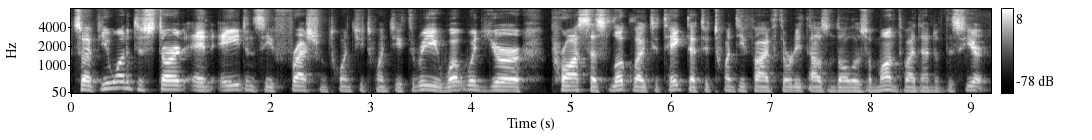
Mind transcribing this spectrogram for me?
So if you wanted to start an agency fresh from 2023, what would your process look like to take that to $25,000, $30,000 a month by the end of of this year.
